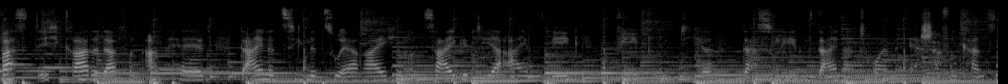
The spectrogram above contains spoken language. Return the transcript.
was dich gerade davon abhält, deine Ziele zu erreichen und zeige dir einen Weg, wie du das Leben deiner Träume erschaffen kannst.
